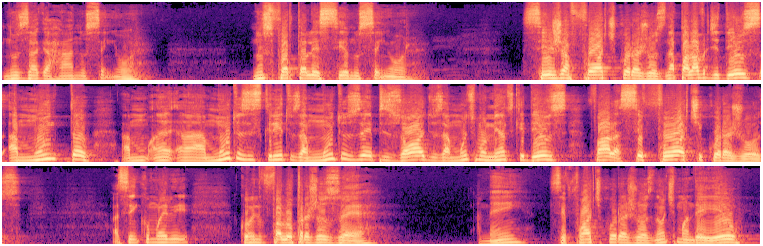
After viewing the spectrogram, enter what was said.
nos agarrar no Senhor, nos fortalecer no Senhor. Seja forte e corajoso. Na palavra de Deus há, muita, há, há, muitos escritos, há muitos episódios, há muitos momentos que Deus fala: ser forte e corajoso. Assim como ele, como ele falou para Josué. Amém? Ser forte e corajoso. Não te mandei eu.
